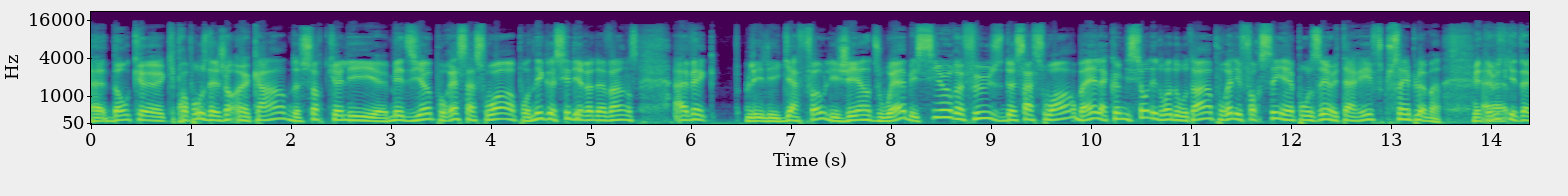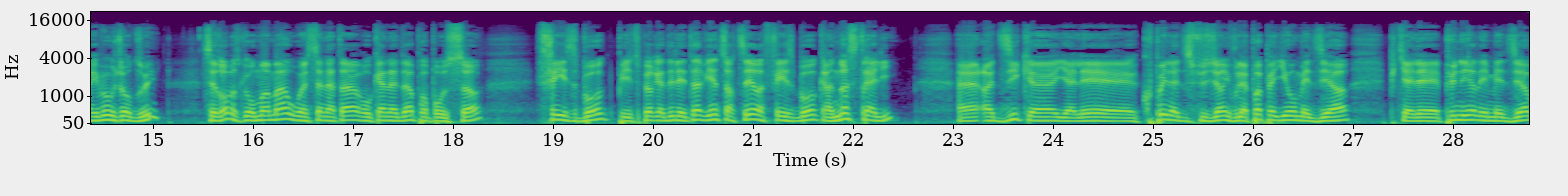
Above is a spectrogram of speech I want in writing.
euh, donc euh, qui propose déjà un cadre, de sorte que les médias pourraient s'asseoir pour négocier des redevances avec les, les GAFA ou les géants du web. Et si eux refusent de s'asseoir, ben la commission des droits d'auteur pourrait les forcer à imposer un tarif, tout simplement. Mais t'as Euh, vu ce qui est arrivé aujourd'hui? C'est drôle parce qu'au moment où un sénateur au Canada propose ça, Facebook, puis tu peux regarder l'État, vient de sortir Facebook en Australie. Euh, a dit qu'il allait couper la diffusion, il voulait pas payer aux médias, puis qu'il allait punir les médias.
